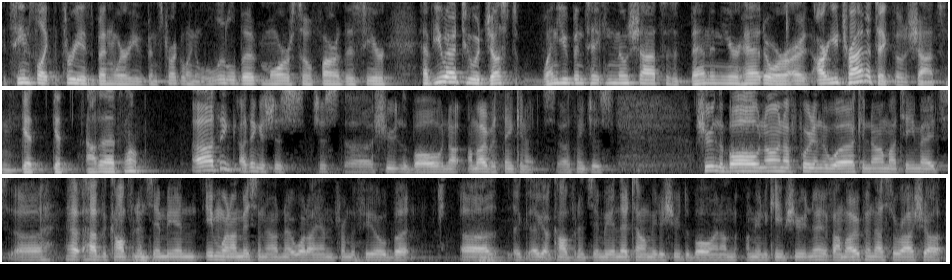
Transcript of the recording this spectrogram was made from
It seems like the three has been where you've been struggling a little bit more so far this year. Have you had to adjust when you've been taking those shots? Has it been in your head, or are, are you trying to take those shots and get get out of that slump? Uh, I think I think it's just just uh, shooting the ball. Not, I'm overthinking it, so I think just shooting the ball, knowing I've put in the work, and knowing my teammates uh, have, have, the confidence in me. And even when I'm missing, I don't know what I am from the field, but uh, they, they, got confidence in me, and they're telling me to shoot the ball, and I'm, I'm going to keep shooting it. If I'm open, that's the right shot,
